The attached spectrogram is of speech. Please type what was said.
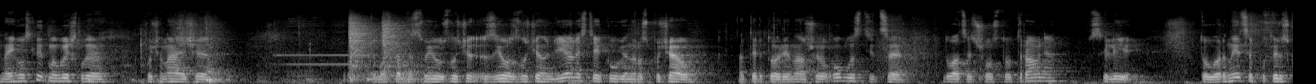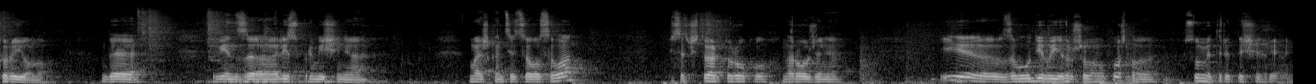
На його слід ми вийшли, починаючи можна сказати, свою з його злочинної діяльності, яку він розпочав на території нашої області. Це 26 травня в селі Товарниця Путильського району, де він заліз у приміщення мешканців цього села 54 року народження і е, заволодів її грошовими коштами в сумі 3 тисячі гривень.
